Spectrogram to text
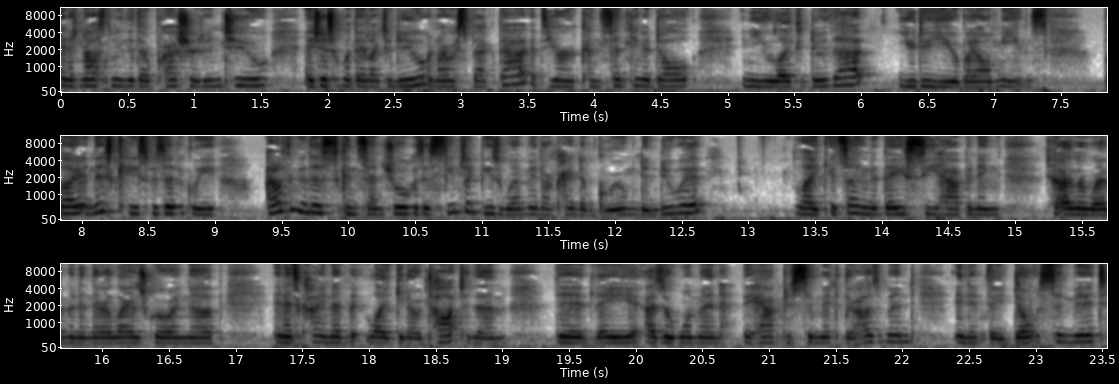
and it's not something that they're pressured into. It's just what they like to do, and I respect that. If you're a consenting adult and you like to do that, you do you by all means. But in this case specifically, I don't think that this is consensual because it seems like these women are kind of groomed into it like it's something that they see happening to other women in their lives growing up and it's kind of like you know taught to them that they as a woman they have to submit to their husband and if they don't submit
